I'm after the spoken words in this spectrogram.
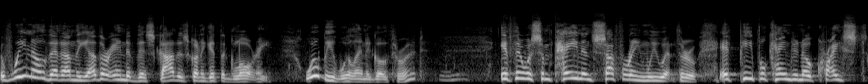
If we know that on the other end of this God is going to get the glory, we'll be willing to go through it. If there was some pain and suffering we went through, if people came to know Christ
